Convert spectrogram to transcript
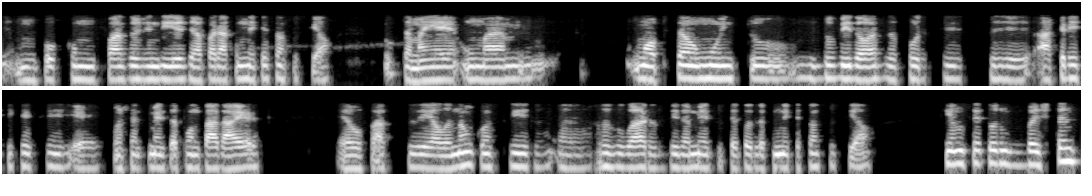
Um pouco como faz hoje em dia já para a comunicação social, o que também é uma, uma opção muito duvidosa, porque se há crítica que é constantemente apontada à ERC é o facto de ela não conseguir uh, regular devidamente o setor da comunicação social, que é um setor bastante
